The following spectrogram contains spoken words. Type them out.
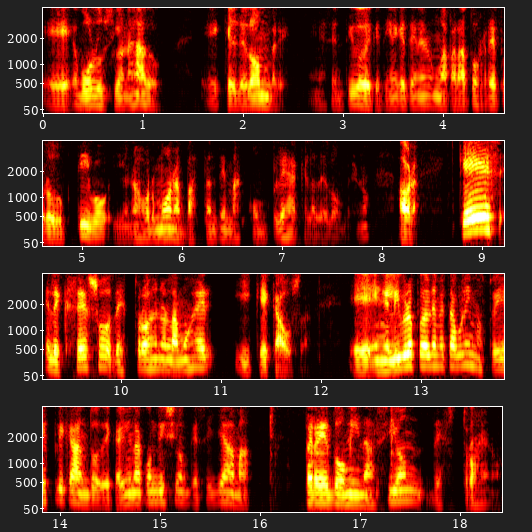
eh, evolucionado eh, que el del hombre, en el sentido de que tiene que tener un aparato reproductivo y unas hormonas bastante más complejas que la del hombre. Ahora, ¿qué es el exceso de estrógeno en la mujer y qué causa? Eh, en el libro Poder de Metabolismo estoy explicando de que hay una condición que se llama predominación de estrógeno.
